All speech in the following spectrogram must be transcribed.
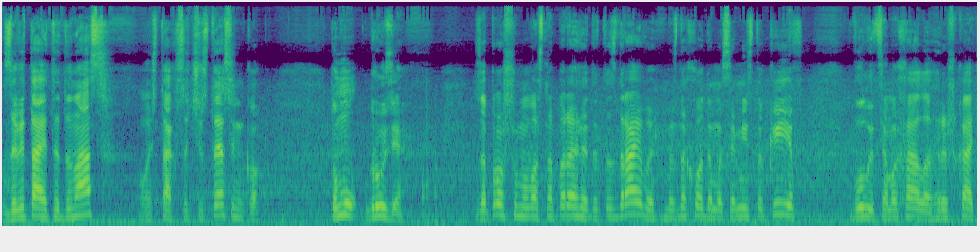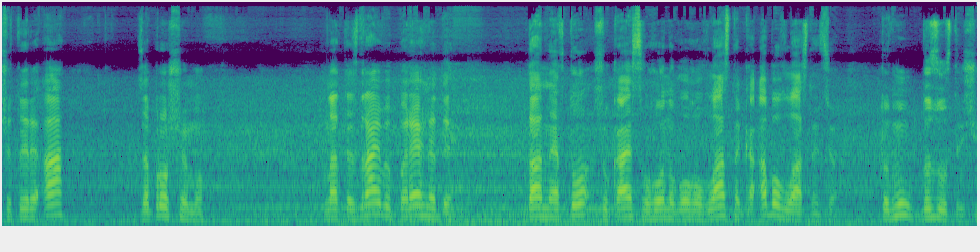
Завітайте до нас, ось так все чистесенько. Тому, друзі, запрошуємо вас на перегляди тест-драйви. Ми знаходимося в місто Київ, вулиця Михайла Гришка, 4А. Запрошуємо на тест-драйви, перегляди. Дане авто шукає свого нового власника або власницю. Тому до зустрічі!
